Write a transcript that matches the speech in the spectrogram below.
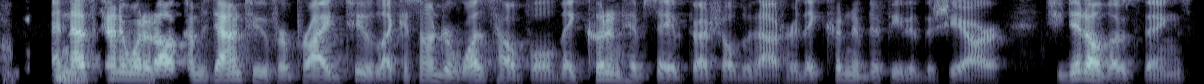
And mm-hmm. that's kind of what it all comes down to for Pride too. Like Cassandra was helpful. They couldn't have saved Threshold without her. They couldn't have defeated the Shi'ar. She did all those things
